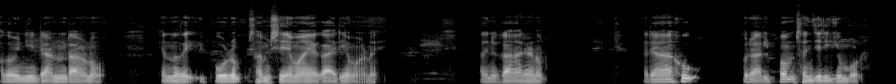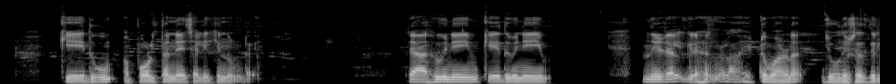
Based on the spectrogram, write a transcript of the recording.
അതോ ഇനി രണ്ടാണോ എന്നത് ഇപ്പോഴും സംശയമായ കാര്യമാണ്. അതിന് കാരണം രാഹു ഒരല്പം സഞ്ചരിക്കുമ്പോൾ കേതുവും അപ്പോൾ തന്നെ ചലിക്കുന്നുണ്ട്. രാഹുവിനെയും കേതുവിനെയും നിഴൽ ഗ്രഹങ്ങളായിട്ടുമാണ് ജ്യോതിഷത്തിൽ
